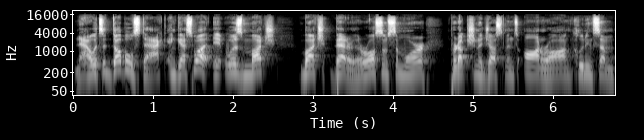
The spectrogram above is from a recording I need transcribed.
Now it's a double stack. And guess what? It was much, much better. There were also some more production adjustments on Raw, including some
